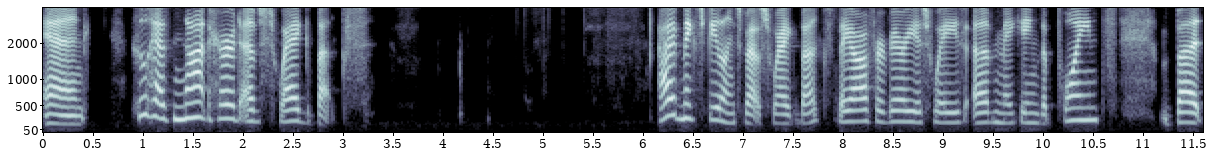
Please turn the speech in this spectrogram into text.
and who has not heard of Swagbucks? I have mixed feelings about Swagbucks. They offer various ways of making the points, but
